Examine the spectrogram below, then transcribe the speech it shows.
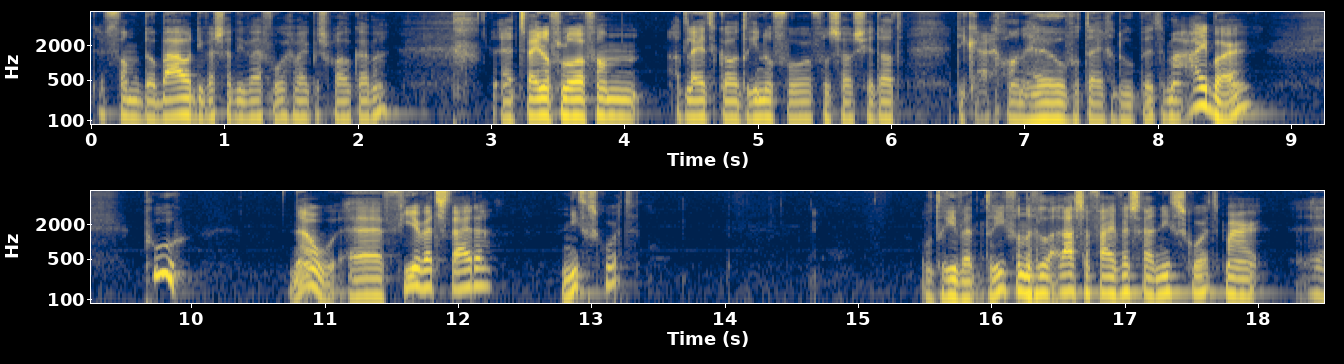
van Bilbao, die wedstrijd die wij vorige week besproken hebben. Eh 2-0 verloren van Atletico, 3-0 voor van Sociedad. Die krijgen gewoon heel veel tegendoelpunten. Maar Eibar, poeh. Nou, eh, vier wedstrijden, niet gescoord. Of drie, van de la- laatste vijf wedstrijden niet gescoord. Maar eh,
